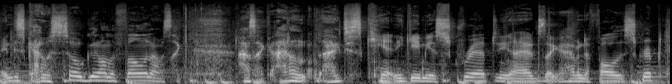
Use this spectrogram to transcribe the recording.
and this guy was so good on the phone. I was like, I was like, I don't, I just can't. And he gave me a script, and I was like having to follow the script,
